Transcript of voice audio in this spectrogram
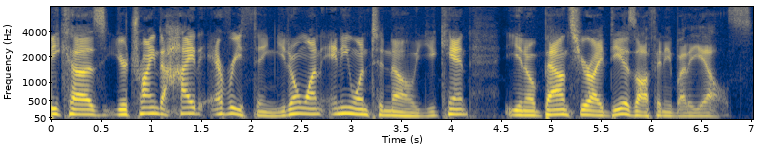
because you're trying to hide everything. You don't want anyone to know. You can't, you know, bounce your ideas off anybody else.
